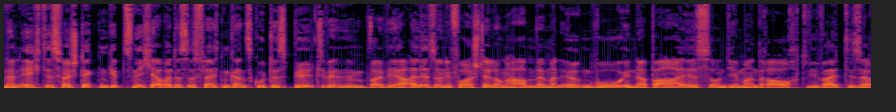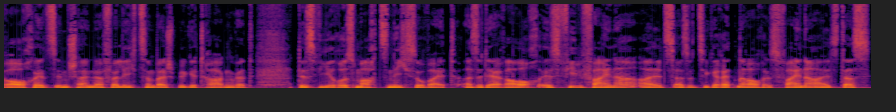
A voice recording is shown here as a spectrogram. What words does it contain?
Ein echtes Verstecken gibt's nicht, aber das ist vielleicht ein ganz gutes Bild, wenn, weil wir ja alle so eine Vorstellung haben, wenn man irgendwo in einer Bar ist und jemand raucht, wie weit dieser Rauch jetzt im Scheinwerferlicht zum Beispiel getragen wird. Das Virus macht's nicht so weit. Also der Rauch ist viel feiner als, also Zigarettenrauch ist feiner als das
